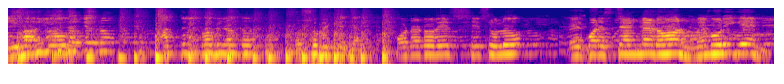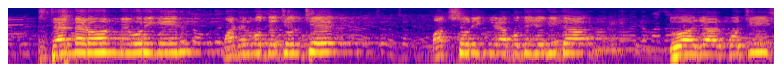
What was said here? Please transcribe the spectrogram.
এই সহযোগিতার জন্য আন্তরিক অভিনন্দন ও শুভেচ্ছা জানাই। পটাটো রেস শেষ হলো। এরপরে standard on memory game standard on memory game মাঠের মধ্যে চলছে। বাৎসরিক ক্রীড়া প্রতিযোগিতা দু হাজার পঁচিশ।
